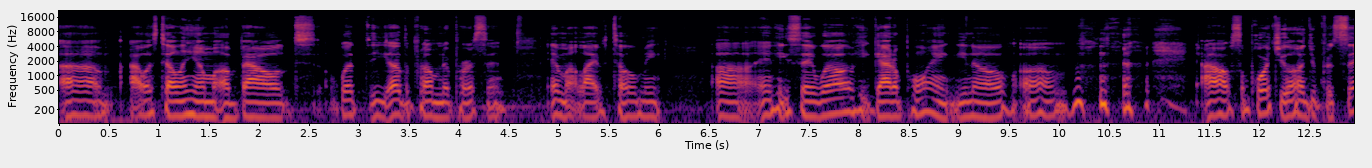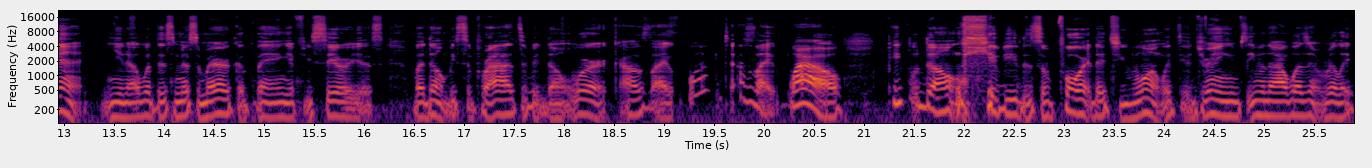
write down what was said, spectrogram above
um, I was telling him about what the other prominent person in my life told me. Uh, and he said, Well, he got a point, you know. Um, I'll support you 100%, you know, with this Miss America thing if you're serious. But don't be surprised if it don't work. I was like, what? I was like, wow, people don't give you the support that you want with your dreams, even though I wasn't really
